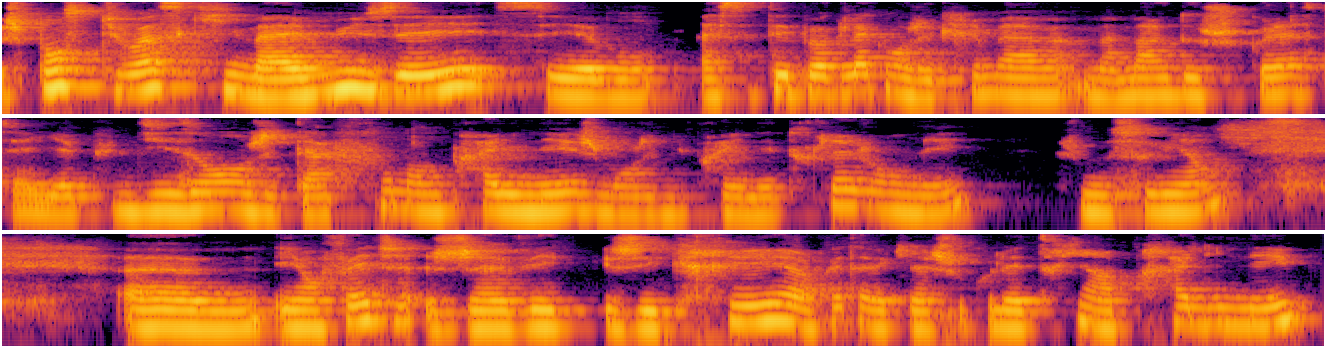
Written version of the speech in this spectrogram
Je pense, tu vois, ce qui m'a amusé, c'est bon, à cette époque-là, quand j'ai créé ma, marque de chocolat, c'était il y a plus de 10 ans, j'étais à fond dans le praliné, je mangeais du praliné toute la journée, je me souviens. Euh, et en fait, j'avais, j'ai créé en fait avec la chocolaterie un praliné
